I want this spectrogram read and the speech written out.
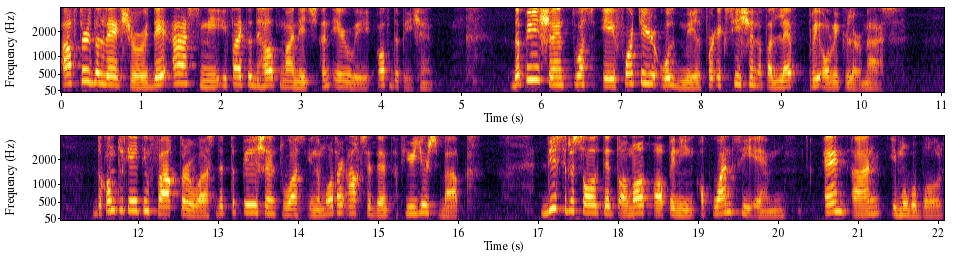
After the lecture, they asked me if I could help manage an airway of the patient. The patient was a 40-year-old male for excision of a left preauricular mass. The complicating factor was that the patient was in a motor accident a few years back. This resulted to a mouth opening of 1 cm and an immovable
